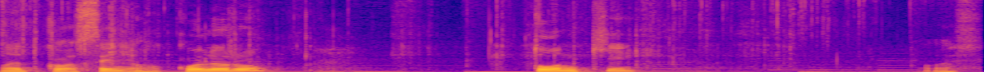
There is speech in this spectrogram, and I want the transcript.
Вони такого синього кольору. Тонкі. Ось.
